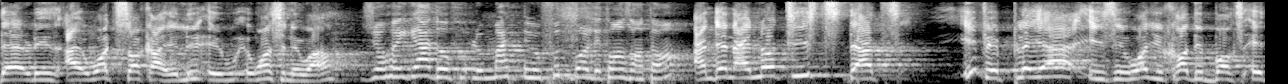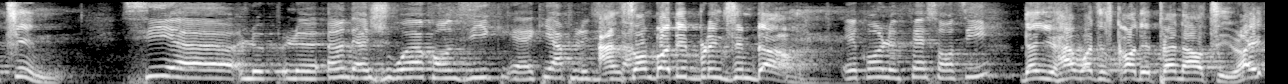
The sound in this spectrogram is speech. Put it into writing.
there is, I watch soccer a, li- a, once in a while, Je regarde le, football de temps en temps. and then I noticed that if a player is in what you call the box 18, Si euh, le, le- un des joueurs qu'on dit euh, qui a plus de and 18 ans somebody brings him down, et qu'on le fait sortir, then you have what is called a penalty, right?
